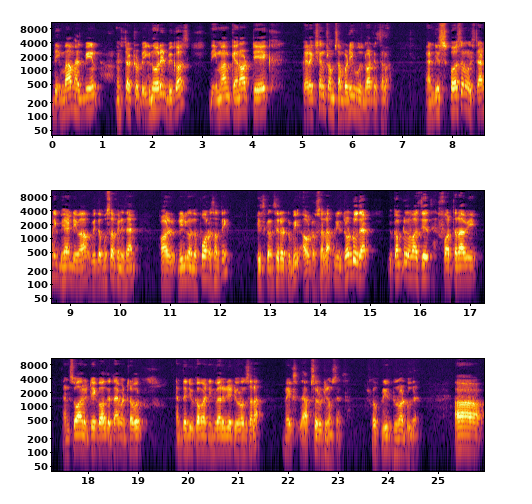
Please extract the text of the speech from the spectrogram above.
the Imam has been instructed to ignore it because the Imam cannot take correction from somebody who is not in Salah. And this person who is standing behind Imam with the Musaf in his hand or reading on the phone or something is considered to be out of Salah. Please don't do that. You come to the masjid for Taraweeh and so on, you take all the time and trouble and then you come and invalidate your own Salah. Makes absolutely no sense. So please do not do that. Uh,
